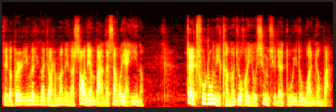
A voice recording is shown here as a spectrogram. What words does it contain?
这个不是应该应该叫什么？那个少年版的《三国演义》呢？在初中你可能就会有兴趣再读一读完整版。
